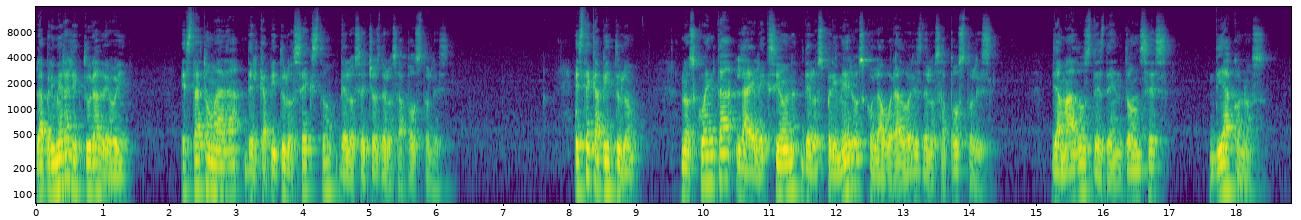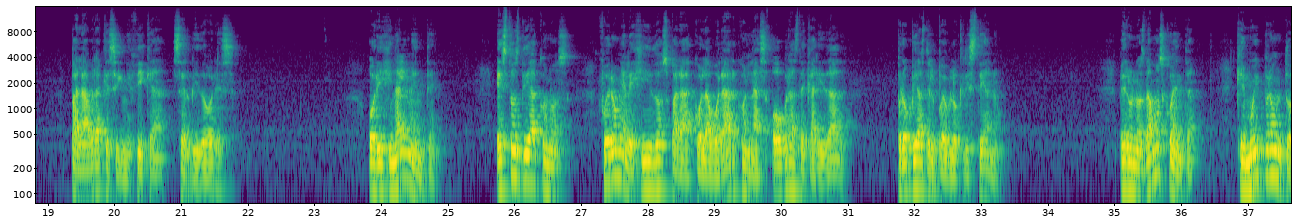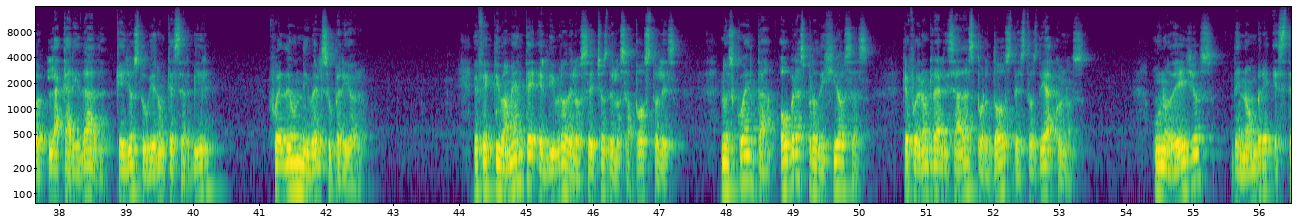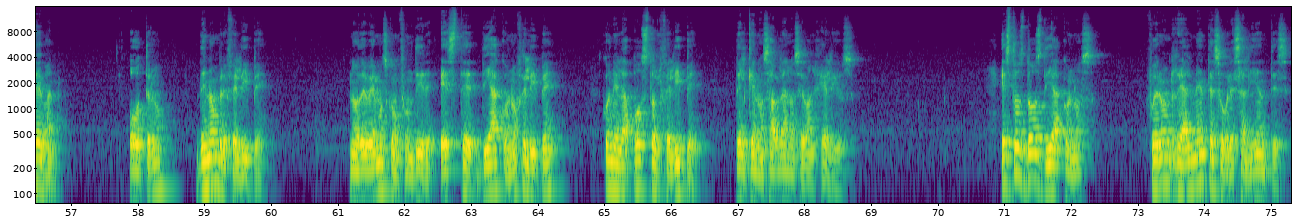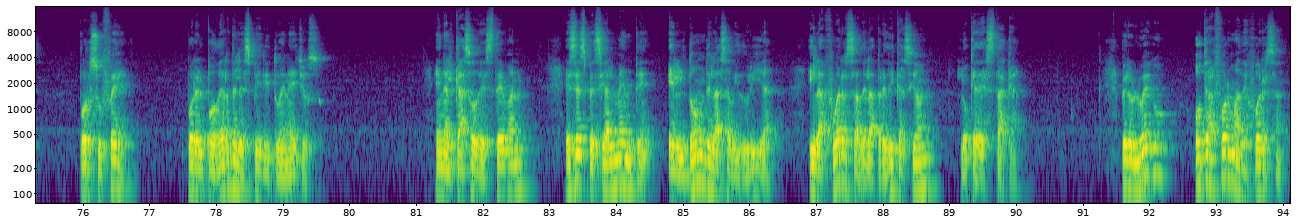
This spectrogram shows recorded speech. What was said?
La primera lectura de hoy está tomada del capítulo sexto de los Hechos de los Apóstoles. Este capítulo nos cuenta la elección de los primeros colaboradores de los apóstoles, llamados desde entonces diáconos, palabra que significa servidores. Originalmente, estos diáconos fueron elegidos para colaborar con las obras de caridad propias del pueblo cristiano. Pero nos damos cuenta que muy pronto la caridad que ellos tuvieron que servir fue de un nivel superior. Efectivamente, el libro de los Hechos de los Apóstoles nos cuenta obras prodigiosas que fueron realizadas por dos de estos diáconos. Uno de ellos de nombre Esteban otro de nombre Felipe. No debemos confundir este diácono Felipe con el apóstol Felipe del que nos hablan los evangelios. Estos dos diáconos fueron realmente sobresalientes por su fe, por el poder del Espíritu en ellos. En el caso de Esteban, es especialmente el don de la sabiduría y la fuerza de la predicación lo que destaca. Pero luego otra forma de fuerza,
